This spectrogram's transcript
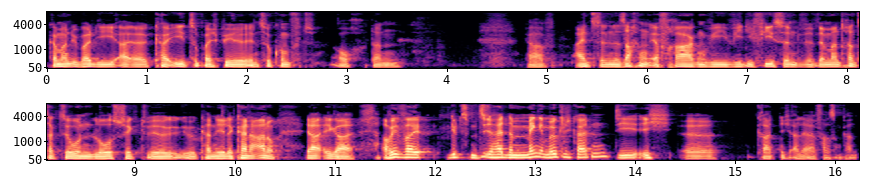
Kann man über die äh, KI zum Beispiel in Zukunft auch dann ja, einzelne Sachen erfragen, wie, wie die Fees sind, wenn man Transaktionen losschickt, wie, Kanäle, keine Ahnung. Ja, egal. Auf jeden Fall gibt es mit Sicherheit eine Menge Möglichkeiten, die ich äh, gerade nicht alle erfassen kann.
